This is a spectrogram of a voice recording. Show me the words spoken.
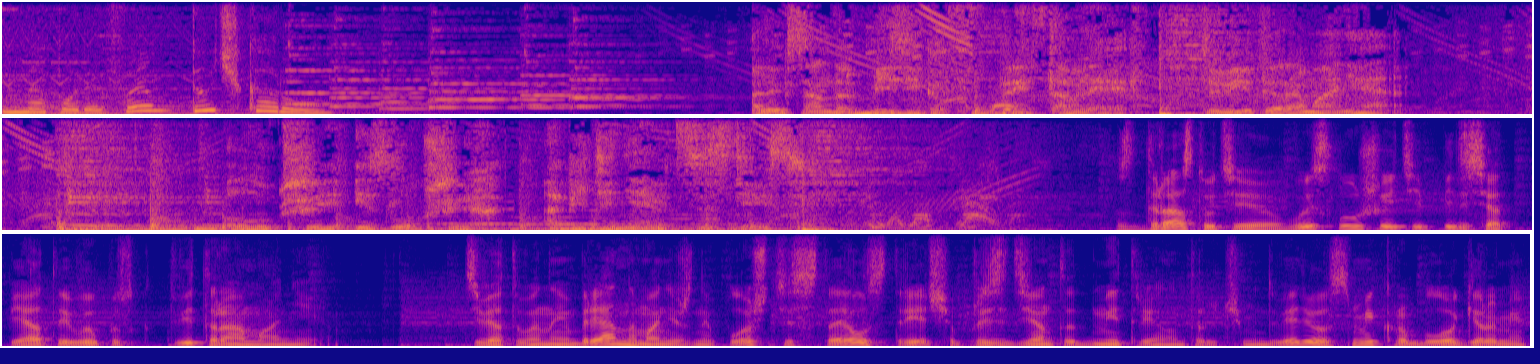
на podfm.ru Александр Бизиков представляет Твиттеромания. Лучшие из лучших объединяются здесь. Здравствуйте, вы слушаете 55-й выпуск Твиттеромании. 9 ноября на Манежной площади состоялась встреча президента Дмитрия Анатольевича Медведева с микроблогерами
